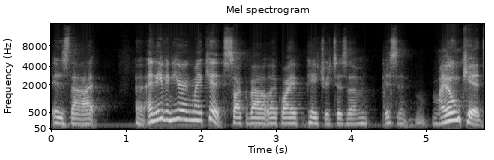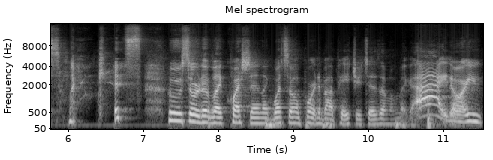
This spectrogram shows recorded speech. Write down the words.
is that uh, and even hearing my kids talk about like why patriotism isn't my own kids my own kids who sort of like question like what's so important about patriotism? I'm like ah you know are you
